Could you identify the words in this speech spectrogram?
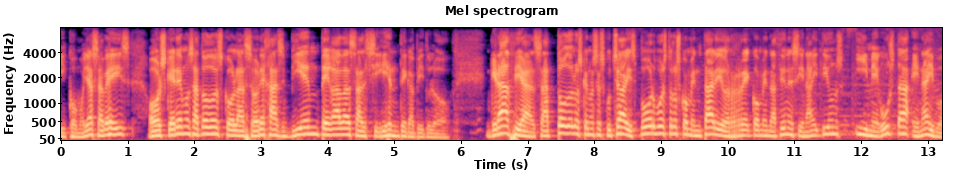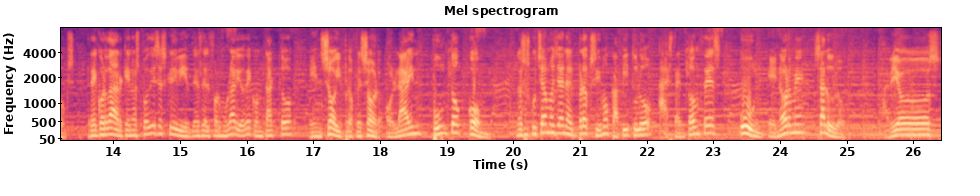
Y como ya sabéis, os queremos a todos con las orejas bien pegadas al siguiente capítulo. Gracias a todos los que nos escucháis por vuestros comentarios, recomendaciones en iTunes y me gusta en iBox. Recordad que nos podéis escribir desde el formulario de contacto en soyprofesoronline.com. Nos escuchamos ya en el próximo capítulo. Hasta entonces, un enorme saludo. Adiós.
